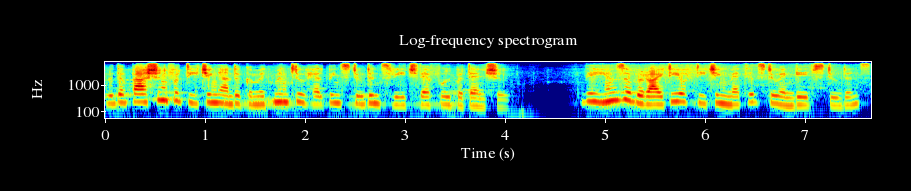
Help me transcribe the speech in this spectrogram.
with a passion for teaching and a commitment to helping students reach their full potential. They use a variety of teaching methods to engage students,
